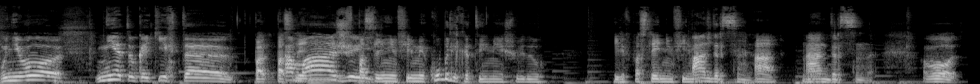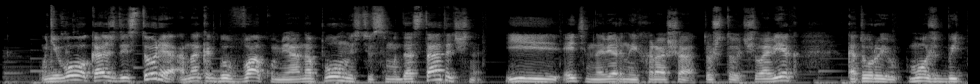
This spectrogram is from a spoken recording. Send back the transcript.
У него нету каких-то Омажи. В последнем фильме Кубрика ты имеешь в виду? Или в последнем фильме... Андерсона. А, да. Андерсона. Вот. У него каждая история, она как бы в вакууме, она полностью самодостаточна, и этим, наверное, и хороша. То, что человек, который, может быть,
